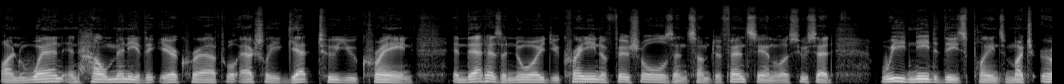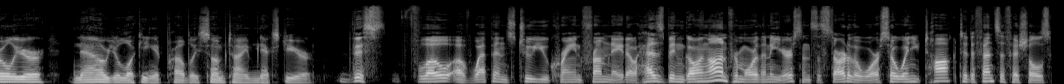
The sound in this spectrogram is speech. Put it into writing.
on when and how many of the aircraft will actually get to Ukraine. And that has annoyed Ukrainian officials and some defense analysts who said, we needed these planes much earlier. Now you're looking at probably sometime next year this flow of weapons to Ukraine from NATO has been going on for more than a year since the start of the war. So when you talk to defense officials,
